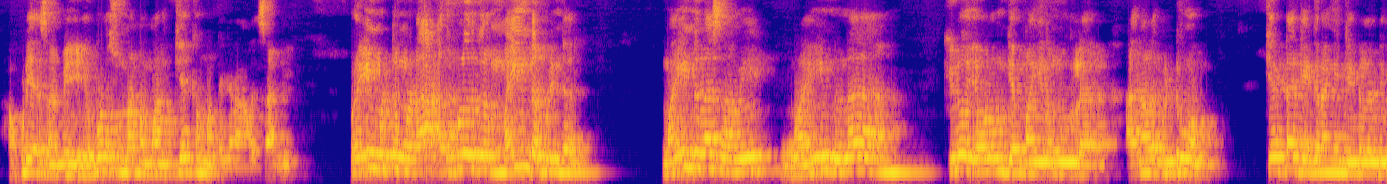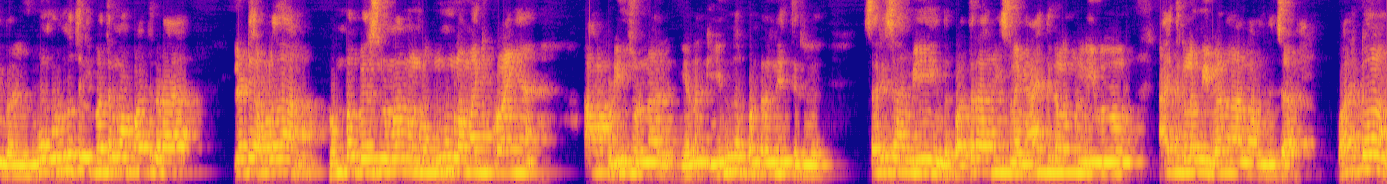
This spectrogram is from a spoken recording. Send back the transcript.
அப்படியா சாமி? எவ்வளவு சொன்னா நம்மளால கேட்க மாட்டேங்கிறாங்களே சாமி. பிரெயின் மட்டும் இல்லடா அதுக்குள்ள இருக்கிற மைண்ட் அப்படின்றாரு. மைண்டுனா சாமி மைண்டுனா கிலோ எவ்வளவுன்னு கேட்பாங்க நம்ம ஊர்ல. அதனால விட்டுருவோம். கேட்டா கேட்கறாங்க கேட்கலாட்டி பாருங்க உன் குடும்பத்தை நீ பத்திரமா பாத்துக்கடா இல்லாட்டி அவ்வளவுதான். ரொம்ப பேசணும்னா நம்மளை உண்ணுங்களாமாக்கி போடுவாங்க அப்படின்னு சொன்னாரு. எனக்கு என்ன பண்றதுன்னே தெரியல. சரி சாமி இந்த பத்திர ஆபீஸ்ல ஞாயிற்றுக்கிழமை லீவு ஞாயிற்றுக்கிழமை வேலை நாளா வந்துச்சா? வரட்டும்.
